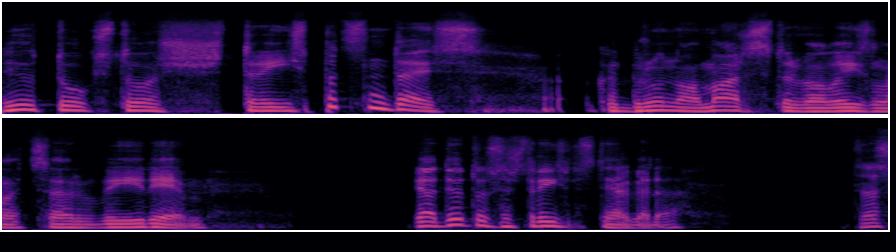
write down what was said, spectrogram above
2013. kad Bruno Mars tur vēl izlaica ar vīriem. Jā, 2013. gadā. Tas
